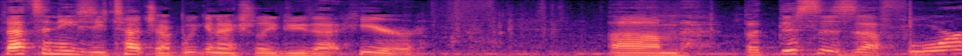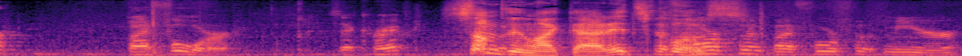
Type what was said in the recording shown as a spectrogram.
That's an easy touch up. We can actually do that here. Um, but this is a four by four. Is that correct? Something like that. It's It's a four foot by four foot mirror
